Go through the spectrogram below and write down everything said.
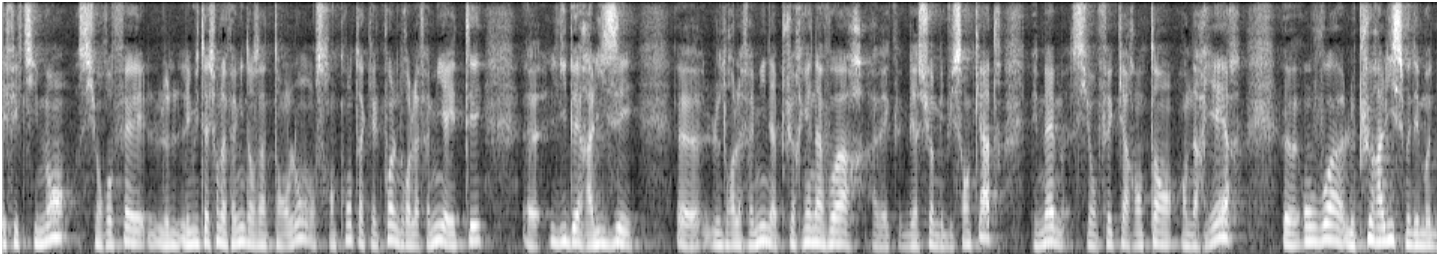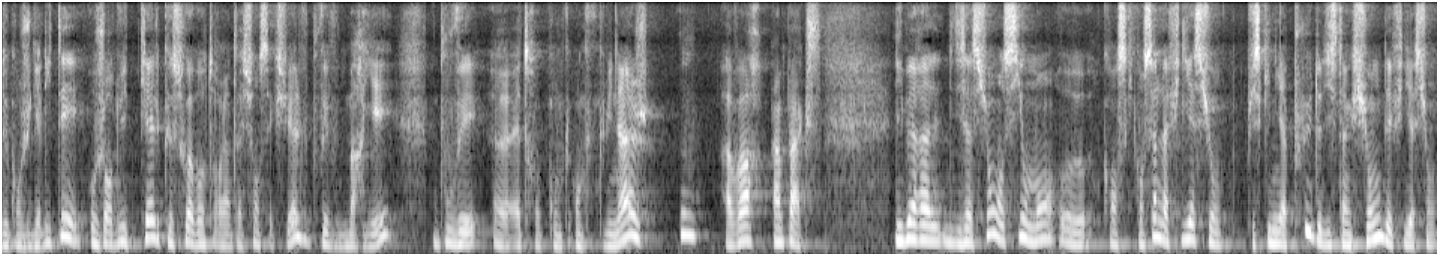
effectivement, si on refait les mutations de la famille dans un temps long, on se rend compte à quel point le droit de la famille a été euh, libéralisé. Euh, le droit de la famille n'a plus rien à voir avec, bien sûr, 1804, mais même si on fait 40 ans en arrière, euh, on voit le pluralisme des modes de conjugalité. Aujourd'hui, quelle que soit votre orientation sexuelle, vous pouvez vous marier, vous pouvez être en concubinage ou avoir un pax. Libéralisation aussi au moment, euh, en ce qui concerne la filiation, puisqu'il n'y a plus de distinction des filiations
